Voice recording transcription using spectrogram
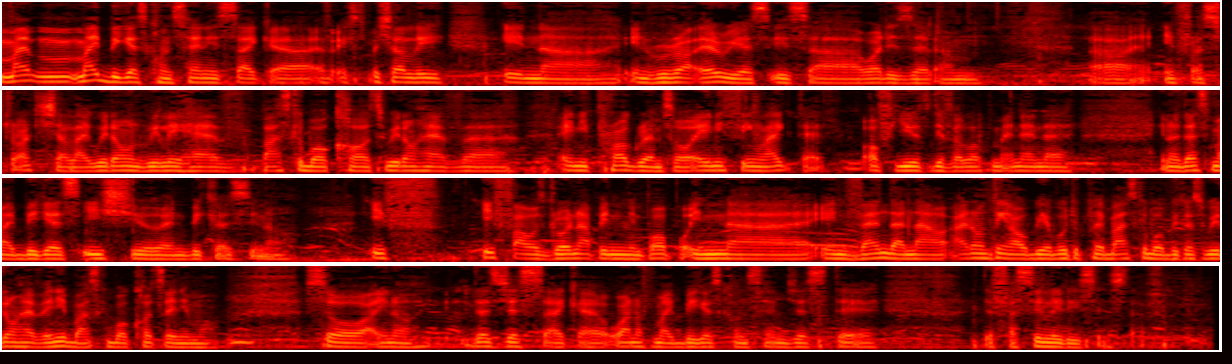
my my biggest concern is like uh, especially in uh, in rural areas is uh, what is it um, uh, infrastructure. Like we don't really have basketball courts. We don't have uh, any programs or anything like that of youth development. And uh, you know that's my biggest issue. And because you know if if I was growing up in Limpopo, in uh, in Venda now, I don't think I'll be able to play basketball because we don't have any basketball courts anymore. So you know, that's just like uh, one of my biggest concerns, just the the facilities and stuff.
